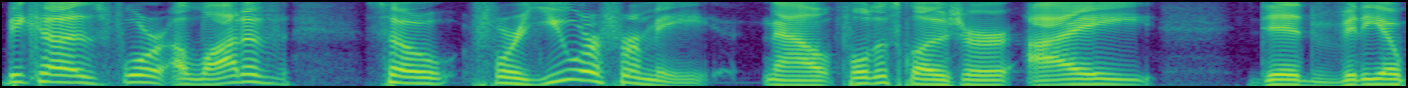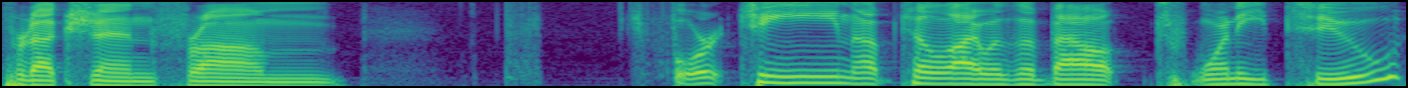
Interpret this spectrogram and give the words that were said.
because for a lot of so for you or for me, now full disclosure, I did video production from 14 up till I was about 22.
